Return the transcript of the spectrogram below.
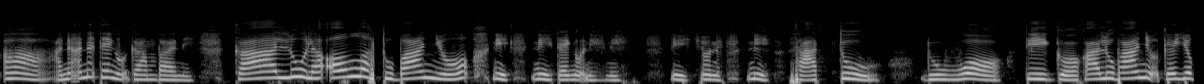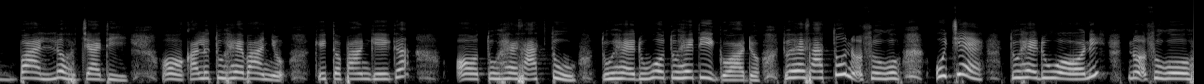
Ah, anak-anak tengok gambar ni. Kalaulah Allah tu banyak. Ni, ni tengok ni, ni. Ni, ni. Ni, satu, dua, Tiga. Kalau banyak ke, ya balah jadi. Oh, kalau Tuhan banyak, kita panggil ke, oh, Tuhan satu. Tuhan dua, Tuhan tiga ada. Tuhan satu nak suruh ujian. Tuhan dua ni nak suruh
